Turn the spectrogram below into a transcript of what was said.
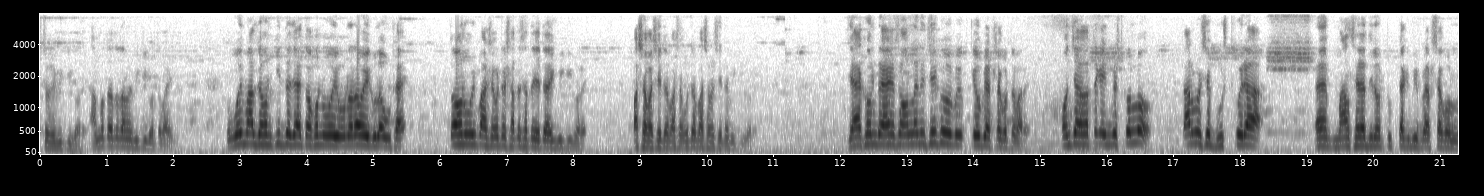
স্টোরে বিক্রি করে। আমরা তো এত দামে বিক্রি করতে পারি না। তো ওই মাল যখন কিনতে যায়, তখন ওই ওনারাও এইগুলো উঠায়। তখন ওই পাশে ওইটার সাথে সাথে এটা বিক্রি করে। পাশাপাশি এটার পাশা ওটার পাশাপাশি এটা বিক্রি করে। যে এখন দেখা গেছে অনলাইনে যে কেউ কেউ ব্যবসা করতে পারে। পঞ্চাশ হাজার টাকা ইনভেস্ট করল, তারপর সে বুস্ট কইরা মাল ছেড়ে দিল, টুকটাক ব্যবসা করল।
